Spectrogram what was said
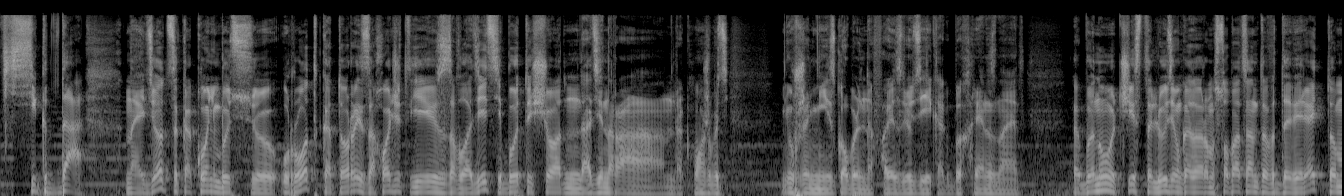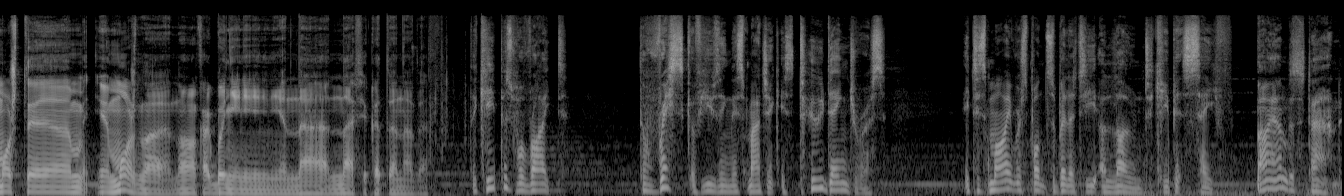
всегда найдется какой-нибудь э, урод, который захочет ею завладеть, и будет еще один, один рандрак. Может быть, уже не из гоблинов, а из людей, как бы, хрен знает. Как бы, ну, чисто людям, которым 100% доверять, то, может, и, и можно, но как бы не-не-не, на, нафиг это надо. The Keepers were right. The risk of using this magic is too dangerous. It is my responsibility alone to keep it safe. I understand,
